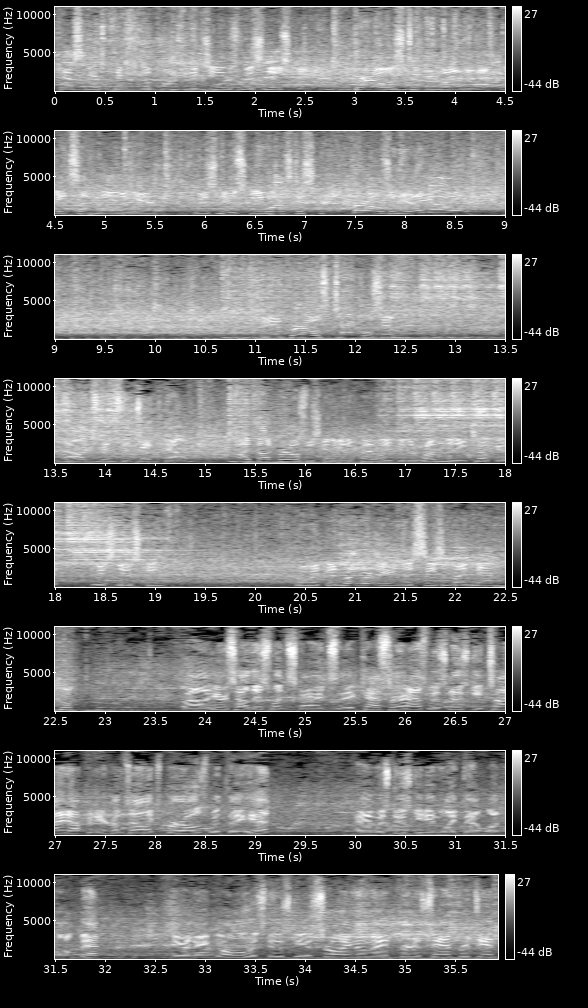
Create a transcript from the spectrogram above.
Kesler picked the pocket of James Wisniewski. Burrows took a run, and that'll get something going here. Wisniewski wants to scrap Burrows, and here they go. And Burrows tackles him. Alex gets the takedown. I thought Burrows was going to get a penalty for the run that he took at Wisniewski, who had been run earlier this season by Matt Cooke. Well, here's how this one starts. Uh, Kesler has Wisniewski tied up, and here comes Alex Burrows with the hit. And Wisniewski didn't like that one little bit. Here they go. Wisniewski is throwing them, and Curtis Sanford's in.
